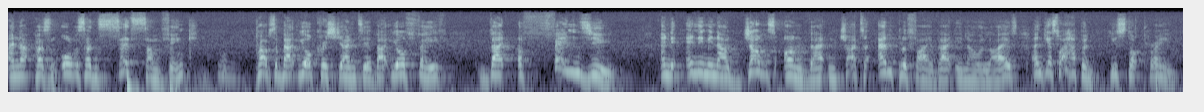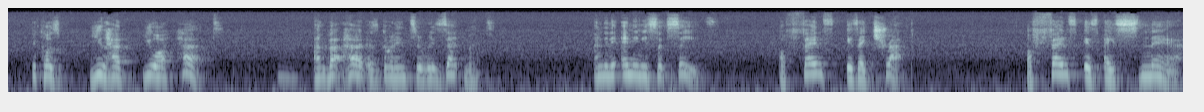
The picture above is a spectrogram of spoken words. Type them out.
and that person all of a sudden says something, perhaps about your Christianity, about your faith, that offends you. And the enemy now jumps on that and tries to amplify that in our lives. And guess what happened? You stop praying because you have you are hurt. Mm. And that hurt has gone into resentment. And then the enemy succeeds. Offense is a trap. Offense is a snare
